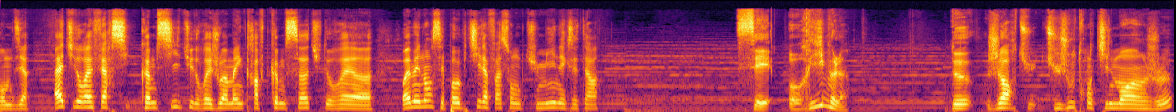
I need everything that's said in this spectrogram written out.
pour me dire Ah, tu devrais faire si, comme si, tu devrais jouer à Minecraft comme ça, tu devrais. Euh, ouais, mais non, c'est pas opti la façon que tu mines, etc. C'est horrible de. Genre, tu, joues tranquillement à un jeu,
